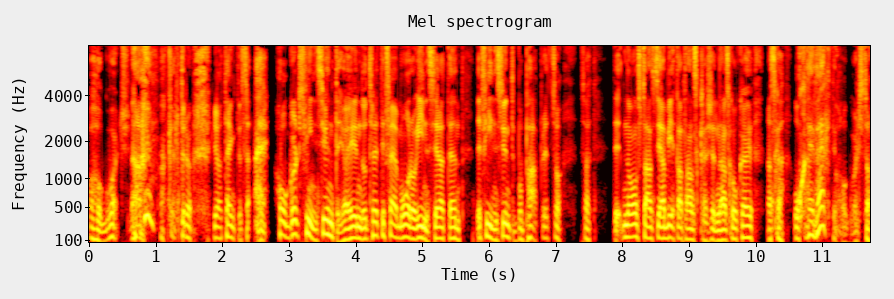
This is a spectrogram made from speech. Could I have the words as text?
på Hogwarts? Nej, man kan tro. Jag tänkte så här, äh, Hogwarts finns ju inte. Jag är ändå 35 år och inser att den, det finns ju inte på pappret. Så, så att det, någonstans, jag vet att han kanske, när han ska, åka, han ska åka iväg till Hogwarts, så,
